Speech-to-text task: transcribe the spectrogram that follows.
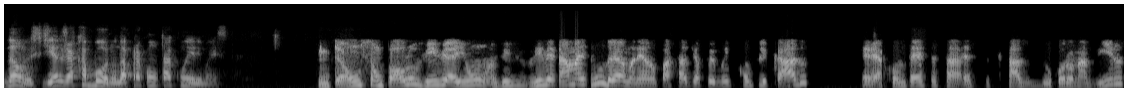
Não, esse dinheiro já acabou, não dá para contar com ele mais. Então, o São Paulo vive aí um viverá mais um drama, né? No passado já foi muito complicado. É, acontece essa, esse caso do coronavírus.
